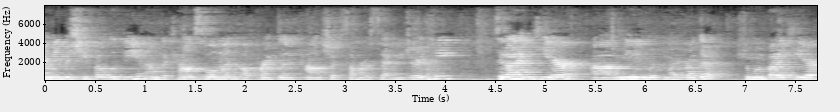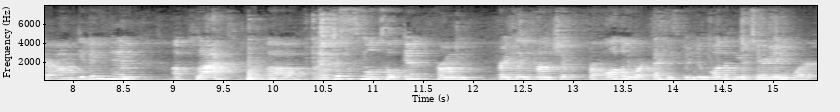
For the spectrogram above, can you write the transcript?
My name is Shifa Udin. I'm the councilwoman of Franklin Township, Somerset, New Jersey. Today I'm here uh, meeting with my brother, Shuman Bai here, um, giving him a plaque uh, just a small token from Franklin Township for all the work that he's been doing, all the humanitarian work.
